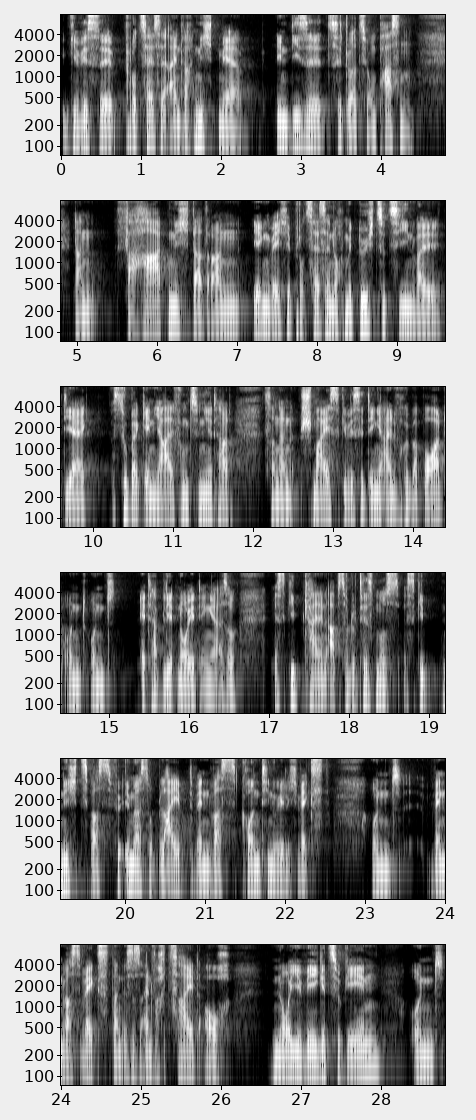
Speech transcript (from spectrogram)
gewisse Prozesse einfach nicht mehr in diese Situation passen, dann verharrt nicht daran, irgendwelche Prozesse noch mit durchzuziehen, weil der super genial funktioniert hat, sondern schmeißt gewisse Dinge einfach über Bord und, und etabliert neue Dinge. Also es gibt keinen Absolutismus, es gibt nichts, was für immer so bleibt, wenn was kontinuierlich wächst. Und wenn was wächst, dann ist es einfach Zeit, auch neue Wege zu gehen. Und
